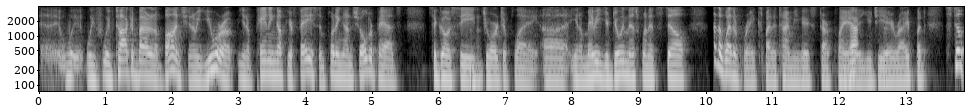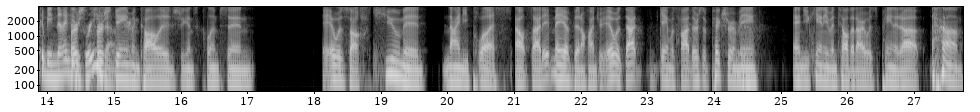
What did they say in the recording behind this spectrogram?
Uh, we, have we've, we've talked about it a bunch. You know, you were you know painting up your face and putting on shoulder pads to go see mm-hmm. Georgia play. Uh, you know, maybe you're doing this when it's still uh, the weather breaks by the time you guys start playing yeah. at UGA, right? But still could be 90 first, degrees. First game there. in college against Clemson it was a humid 90 plus outside. It may have been 100. It was that game was hot. There's a picture of me and you can't even tell that I was painted up. Um,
